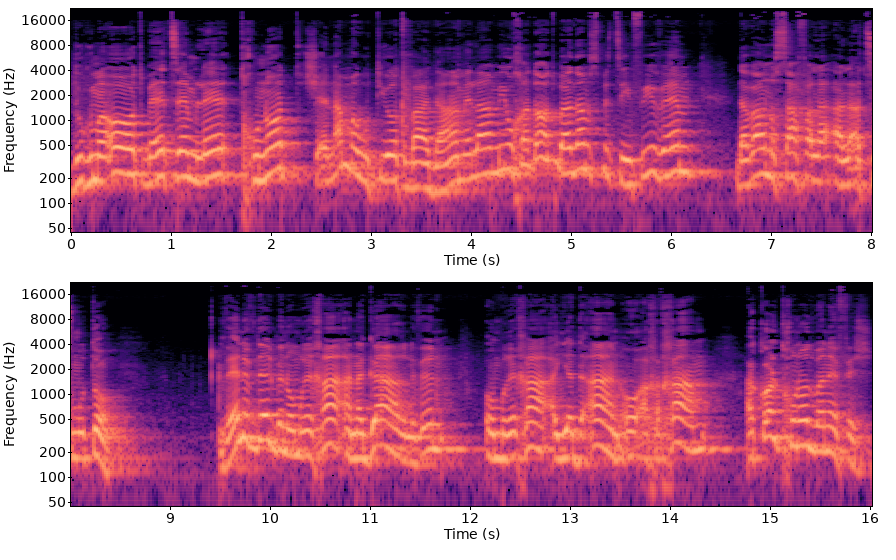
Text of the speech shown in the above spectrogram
דוגמאות בעצם לתכונות שאינן מהותיות באדם, אלא מיוחדות באדם ספציפי, והן דבר נוסף על, על עצמותו. ואין הבדל בין אומרך הנגר לבין אומרך, הידען או החכם, הכל תכונות בנפש.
